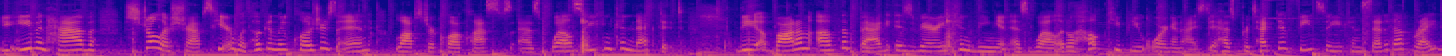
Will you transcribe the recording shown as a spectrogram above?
You even have stroller straps here with hook and loop closures and lobster claw clasps as well, so you can connect it. The bottom of the bag is very convenient as well. It'll help keep you organized. It has protective feet so you can set it up right.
